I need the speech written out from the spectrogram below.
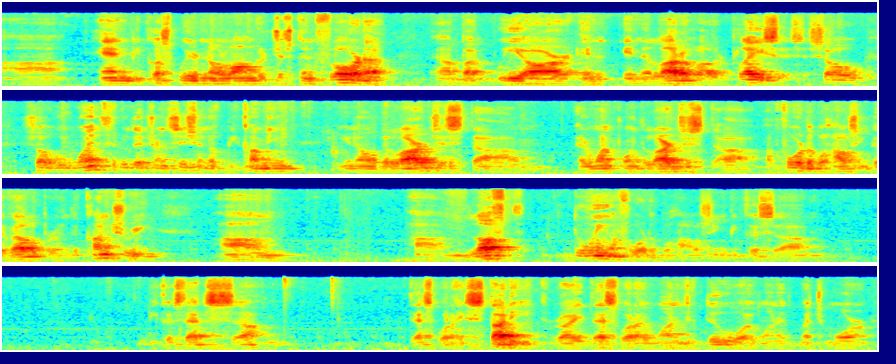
uh, and because we're no longer just in Florida, uh, but we are in, in a lot of other places. So so we went through the transition of becoming you know, the largest, um, at one point, the largest uh, affordable housing developer in the country. Um, um, loved doing affordable housing because um, because that's um, that's what I studied, right? That's what I wanted to do. I wanted much more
